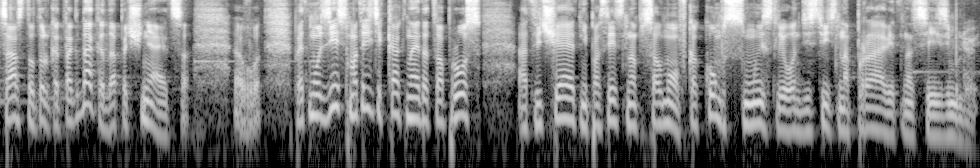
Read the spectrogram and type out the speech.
царство только тогда, когда подчиняется. Вот. Поэтому здесь смотрите, как на этот вопрос отвечает непосредственно псалмом, в каком смысле он действительно правит над всей землей.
